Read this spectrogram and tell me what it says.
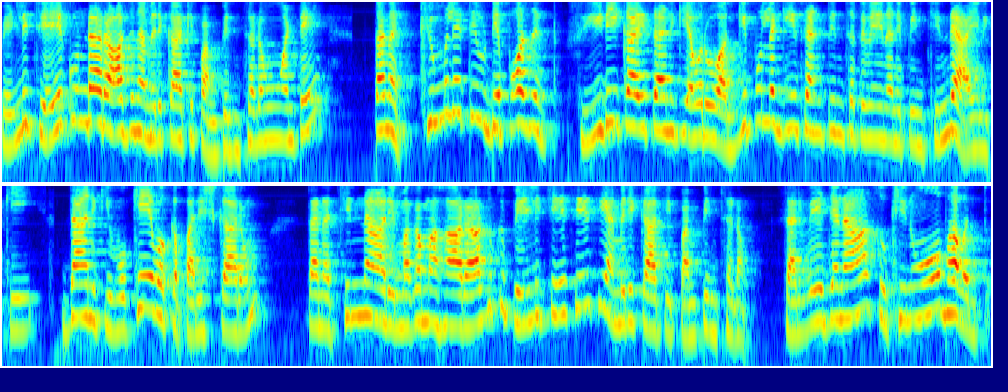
పెళ్ళి చేయకుండా రాజును అమెరికాకి పంపించడం అంటే తన క్యుములేటివ్ డిపాజిట్ సీడీ కాగితానికి ఎవరో అగ్గిపుల్ల గీసి అంటించటమేననిపించింది ఆయనకి. దానికి ఒకే ఒక పరిష్కారం తన చిన్నారి మగ మహారాజుకు పెళ్ళి చేసేసి అమెరికాకి పంపించడం. సర్వేజనా సుఖినో భవంతు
